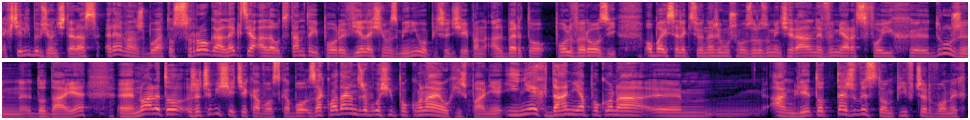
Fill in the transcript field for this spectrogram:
chcieliby wziąć teraz rewanż. Była to sroga lekcja, ale od tamtej pory wiele się zmieniło, pisze dzisiaj pan Alberto Polverosi. Obaj selekcjonerzy muszą zrozumieć realny wymiar swoich e, drużyn, dodaje. E, no ale to rzeczywiście ciekawostka, bo zakładając, że Włosi pokonają Hiszpanię i niech Dania pokona Anglię, to też wystąpi w czerwonych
